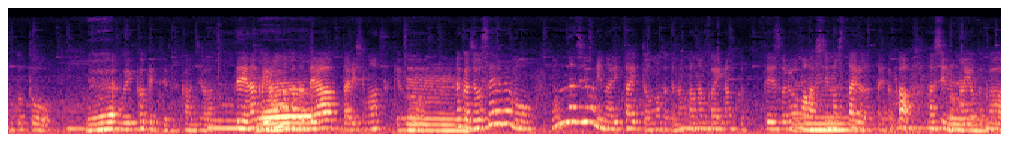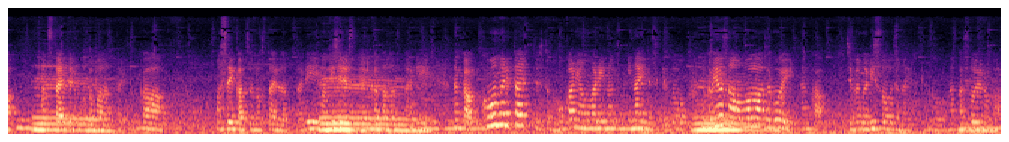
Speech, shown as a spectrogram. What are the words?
のことをね。追いかけてる感じはあってなんかいろんな方出会ったりしますけど、うん。なんか女性でも同じようになりたいって思う人ってなかなかいなくってそれはまあ発信のスタイルだったりとか発信の内容とか、まあ、伝えてる言葉だったりとか、まあ、生活のスタイルだったり、まあ、ビジネスのやり方だったりなんかこうなりたいって人が他にあんまりいないんですけどなんか皆さんはすごいなんか自分の理想じゃないですけどなんかそういうのが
